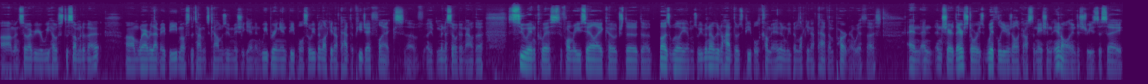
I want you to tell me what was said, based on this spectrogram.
Um, and so every year we host a summit event, um, wherever that may be. Most of the time it's Kalamazoo, Michigan, and we bring in people. So we've been lucky enough to have the PJ Flecks of, Minnesota now, the Sue Enquist, the former UCLA coach, the the Buzz Williams. We've been able to have those people come in, and we've been lucky enough to have them partner with us and, and, and share their stories with leaders all across the nation in all industries to say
